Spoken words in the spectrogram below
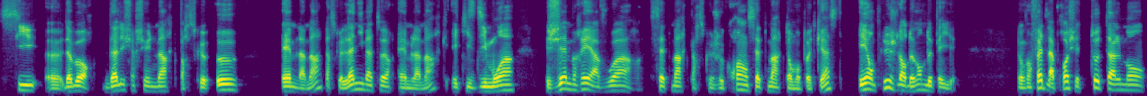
si, d'abord, d'aller chercher une marque parce que eux, aime la marque, parce que l'animateur aime la marque et qui se dit, moi, j'aimerais avoir cette marque parce que je crois en cette marque dans mon podcast, et en plus, je leur demande de payer. Donc en fait, l'approche est totalement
